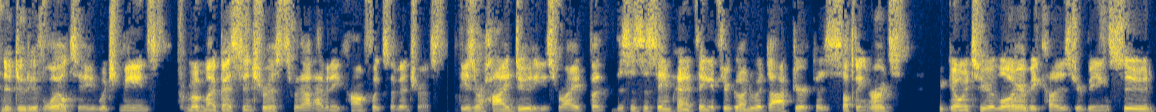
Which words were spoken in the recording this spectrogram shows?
and a duty of loyalty, which means promote my best interests without having any conflicts of interest. These are high duties, right? But this is the same kind of thing. If you're going to a doctor because something hurts, you're going to your lawyer because you're being sued.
